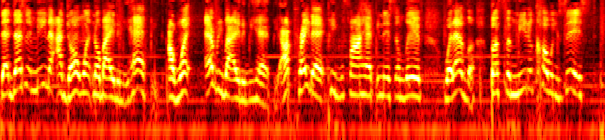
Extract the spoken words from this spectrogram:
that doesn't mean that I don't want nobody to be happy. I want everybody to be happy. I pray that people find happiness and live whatever. But for me to coexist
